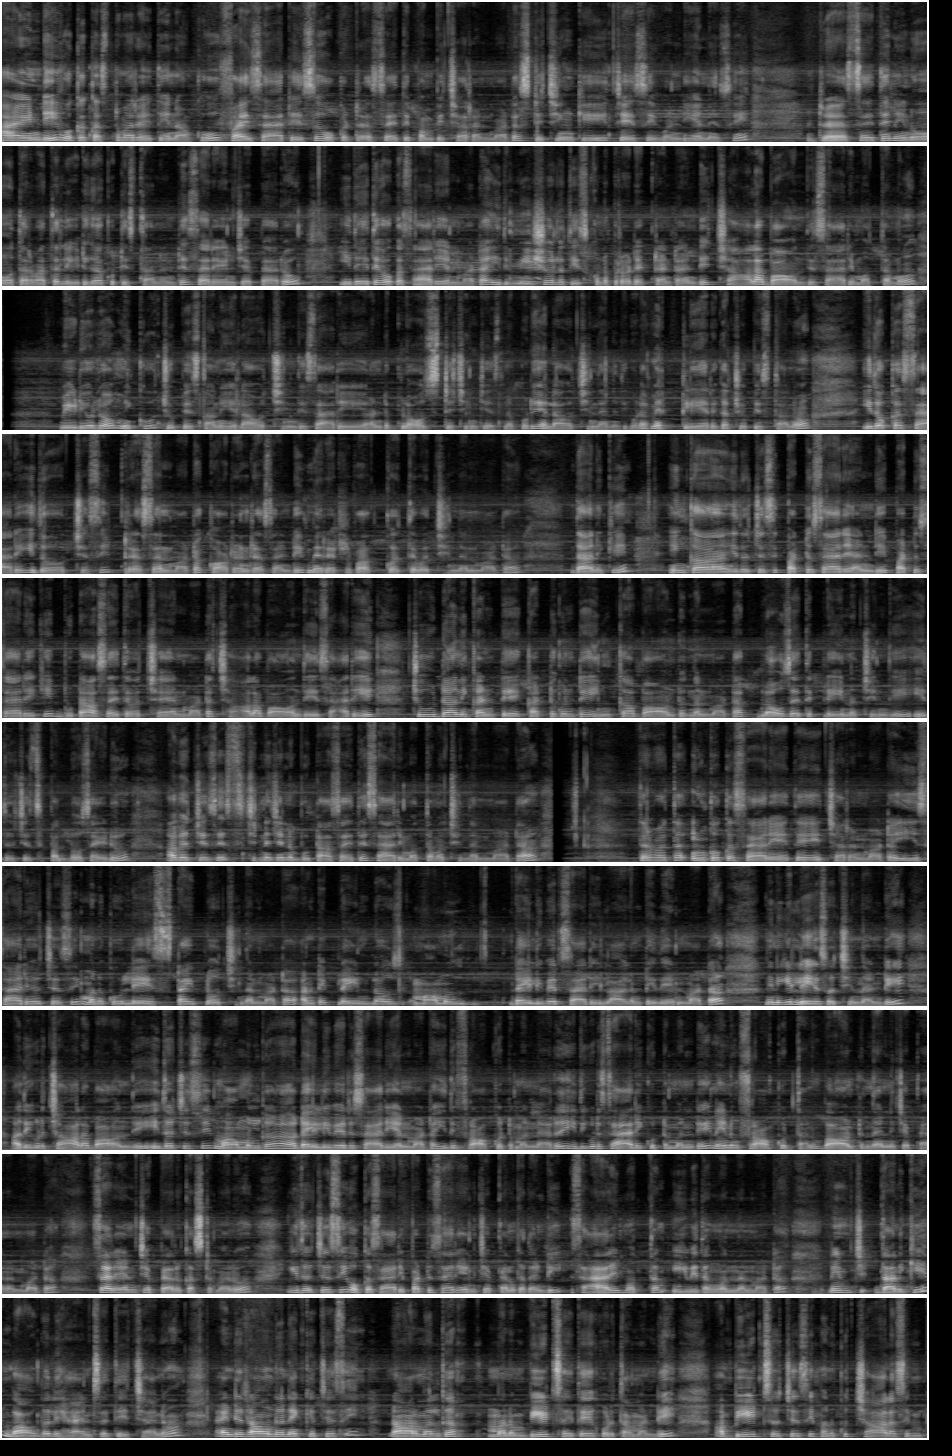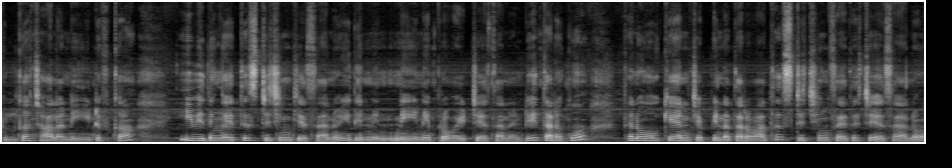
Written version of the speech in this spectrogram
Hi అండి. ఒక customer అయితే నాకు ఫైవ్ శారీస్ ఒక డ్రెస్ అయితే పంపించారనమాట స్టిచ్చింగ్కి చేసి ఇవ్వండి అనేసి. డ్రెస్ అయితే నేను తర్వాత లేట్గా కుట్టిస్తానంటే సరే అని చెప్పారు. ఇదైతే ఒక శారీ అనమాట ఇది మీషోలో తీసుకున్న ప్రోడక్ట్ అంట అండి. చాలా బాగుంది శారీ మొత్తము. వీడియోలో మీకు చూపిస్తాను ఎలా వచ్చింది శారీ అంటే బ్లౌజ్ స్టిచ్చింగ్ చేసినప్పుడు ఎలా వచ్చింది అనేది కూడా మీరు క్లియర్గా చూపిస్తాను. ఇది ఒక శారీ ఇది వచ్చేసి డ్రెస్ అనమాట కాటన్ డ్రెస్ అండి. మెరర్ వర్క్ అయితే వచ్చిందనమాట దానికి. ఇంకా ఇది వచ్చేసి పట్టు శారీ అండి. పట్టు శారీకి బుటాస్ అయితే వచ్చాయన్నమాట. చాలా బాగుంది ఈ శారీ. చూడ్డానికంటే కట్టుకుంటే ఇంకా బాగుంటుందన్నమాట. బ్లౌజ్ అయితే ప్లెయిన్ వచ్చింది. ఇది వచ్చేసి పల్లో సైడు. అవి వచ్చేసి చిన్న చిన్న బుటాస్ అయితే శారీ మొత్తం వచ్చిందనమాట తర్వాత ఇంకొక శారీ అయితే ఇచ్చారనమాట ఈ శారీ వచ్చేసి మనకు లేస్ టైప్లో వచ్చిందనమాట అంటే ప్లెయిన్ బ్లౌజ్ మామూలు డైలీ వేర్ శారీ లాగంటే ఇదే అనమాట దీనికి లేస్ వచ్చిందండి. అది కూడా చాలా బాగుంది. ఇది వచ్చేసి మామూలుగా డైలీ వేర్ శారీ అనమాట ఇది ఫ్రాక్ కుట్టమన్నారు. ఇది కూడా శారీ కుట్టమంటే నేను ఫ్రాక్ కుడతాను. బాగుంటుంది అని చెప్పాను అనమాట సరే అని చెప్పారు కస్టమరు. ఇది వచ్చేసి ఒక శారీ పట్టు శారీ అని చెప్పాను కదండి. శారీ మొత్తం ఈ విధంగా ఉందన్నమాట. నేను దానికి బాహుబలి హ్యాండ్స్ అయితే ఇచ్చాను అండ్ రౌండ్ నెక్ వచ్చేసి నార్మల్గా మనం బీట్స్ అయితే కొడతామండి. ఆ బీట్స్ వచ్చేసి మనకు చాలా సింపుల్గా చాలా నీట్గా ఈ విధంగా అయితే స్టిచ్చింగ్ చేశాను. ఇది నేనే ప్రొవైడ్ చేశానండి. తనకు తను ఓకే అని చెప్పిన తర్వాత స్టిచ్చింగ్స్ అయితే చేశాను.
